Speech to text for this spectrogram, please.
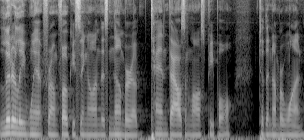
literally went from focusing on this number of 10,000 lost people to the number one.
